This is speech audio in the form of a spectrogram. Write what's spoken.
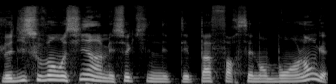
Je le dis souvent aussi, hein, mais ceux qui n'étaient pas forcément bons en langue,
